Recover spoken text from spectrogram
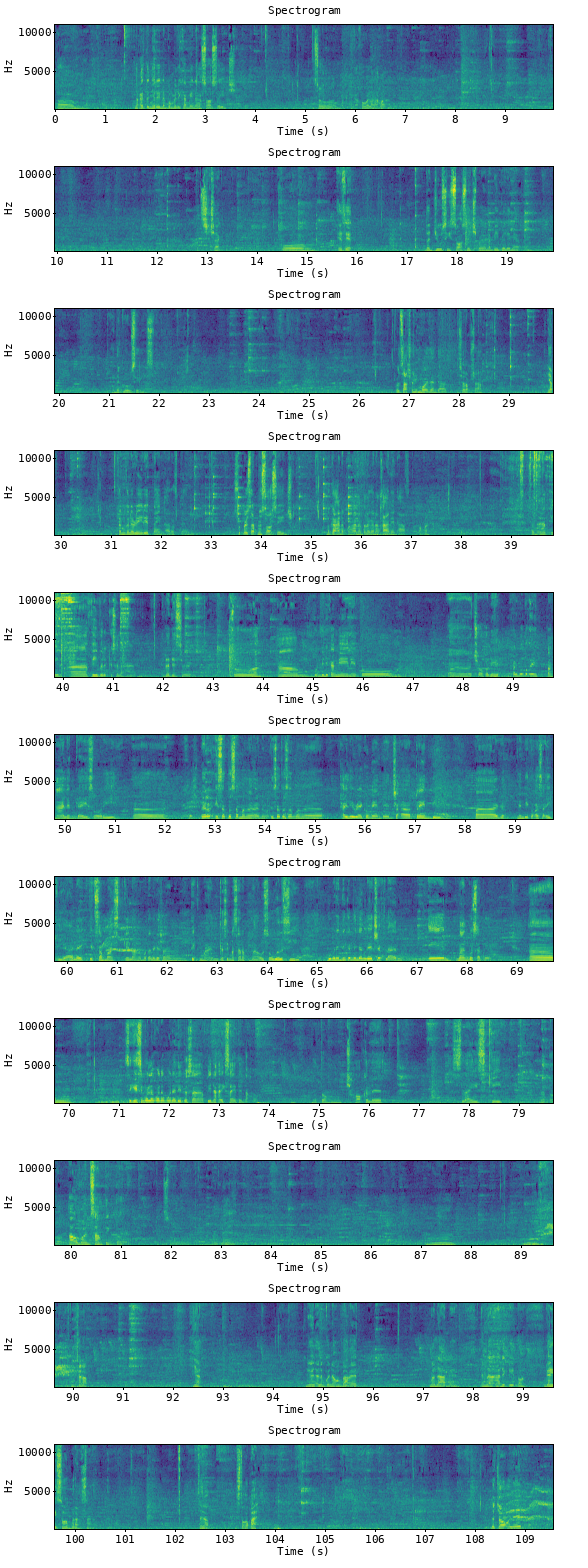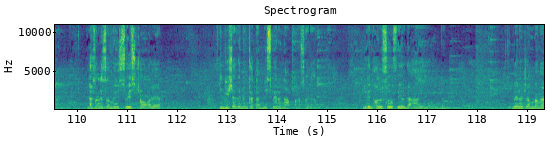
Um, nakita niyo rin na bumili kami ng sausage. So, ako wala ako. Let's check kung is it the juicy sausage ba na nabibili natin in the groceries. Well, it's actually more than that. Masarap siya. Yep. If I'm gonna rate it, 9 out of 10. Super sarap ng sausage. Maghahanap ka nga lang talaga ng kanin after. Okay. Ito na, pinaka-favorite ko sa lahat. The dessert. So, um, bumili kami nitong uh, chocolate. Nakalimutan ko yung pangalan, guys. Sorry. Uh, pero isa to sa mga ano, isa to sa mga highly recommended tsaka trending pag nandito ka sa IKEA. Like, it's a must. Kailangan mo talaga siyang tikman kasi masarap daw. So, we'll see. Bumili din kami ng leche flan and mango sago. Um, sige, simulan ko na muna dito sa pinaka-excited ako. Itong chocolate slice cake na to. Almond something to eh. So, natin. Mmm. Mmm. Ang sarap. Yeah. Ngayon, alam ko na kung bakit madami ang na-addict dito. Guys, sobrang sarap. Sarap. Gusto ko pa. The chocolate, lasang-lasa mo yung Swiss chocolate. Hindi siya ganun katamis pero napakasarap. You can also feel the almond. Meron siyang mga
